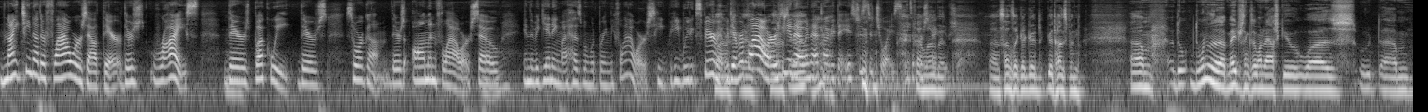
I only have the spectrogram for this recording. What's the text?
19 other flours out there. There's rice, there's buckwheat, there's sorghum, there's almond flour. So in the beginning, my husband would bring me flowers. He, he would experiment with different yeah. flours, Flowers, you know, yeah. and that type of thing. It's just a choice. It's a I love perspective shift. Uh, sounds like a good good husband. Um, the, the- one of the major things I wanted to ask you was, um,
